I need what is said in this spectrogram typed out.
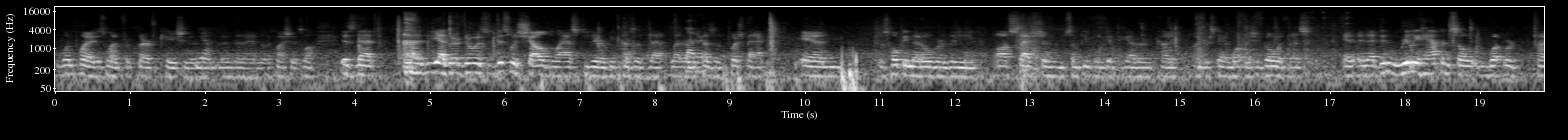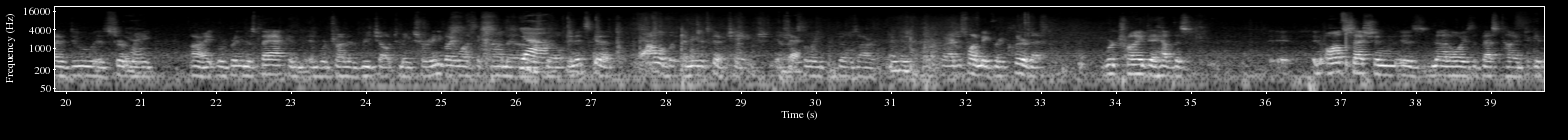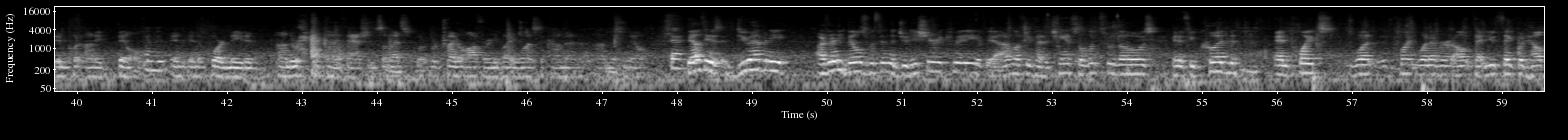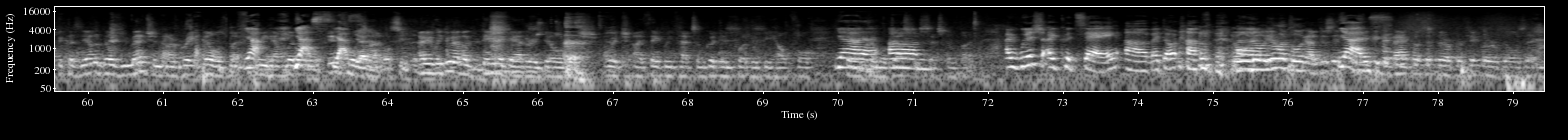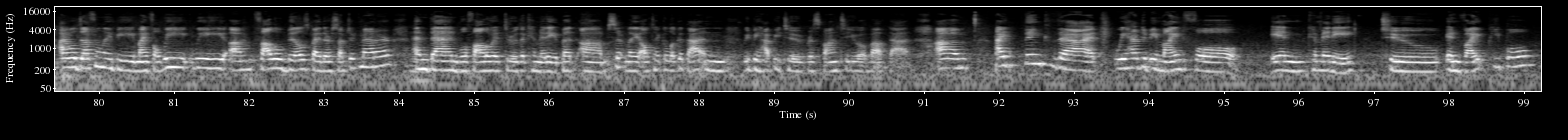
one point I just wanted for clarification, and Yeah. then, then I had another question as well, is that, yeah, there, there was, this was shelved last year because of that letter, Letter. because of the pushback, and was hoping that over the off session, some people would get together and kind of understand what we should go with this. And, and that didn't really happen, so what we're trying to do is certainly, all right, we're bringing this back and, and we're trying to reach out to make sure anybody wants to comment on Yeah. this bill. And it's gonna Yeah. probably, I mean, it's gonna change, you know, that's the Sure. way bills are. Mhm. But I just wanna make very clear that we're trying to have this, an off session is not always the best time to get input on a bill Mhm. in, in a coordinated, on the record kind of fashion. So that's what we're trying to offer anybody who wants to comment on this bill. Sure. The other thing is, do you have any, are there any bills within the judiciary committee? If, I don't know if you've had a chance to look through those, and if you could, mm-hmm. and points, what, point whatever out that you think would help, because the other bills you mentioned are great bills, but Yeah. we have little Yes, yes. influence Yeah, we'll see the. I mean, we do have a data gathering bill, which, which I think we've had some good input would be helpful for the Yeah. Um, system, but. I wish I could say, uh, but I don't have. No, no, uh, you don't have to look, I'm just, if Yes. you could get back to us if there are particular bills that. I will definitely be mindful. We we um, follow bills by their subject matter, and then we'll follow it through the committee. But um, certainly, I'll take a look at that, and we'd be happy to respond to you about that. Um, I think that we have to be mindful in committee to invite people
